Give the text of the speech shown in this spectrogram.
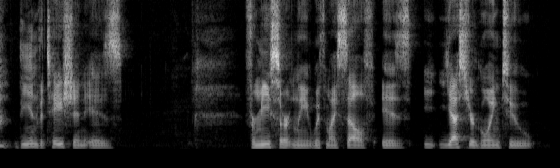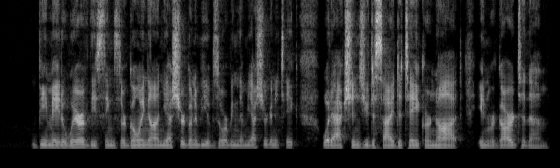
the invitation is for me certainly with myself is yes you're going to be made aware of these things they're going on. Yes you're going to be absorbing them. Yes you're going to take what actions you decide to take or not in regard to them.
